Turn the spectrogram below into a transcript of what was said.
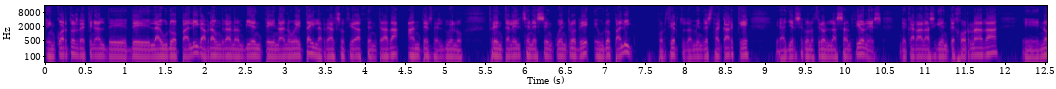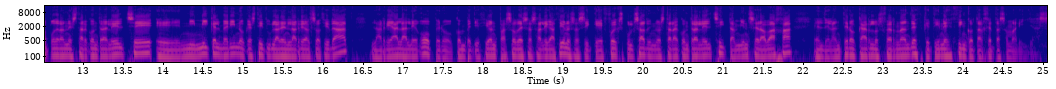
en cuartos de final de, de, la Europa League. Habrá un gran ambiente en Anoeta y la Real Sociedad centrada antes del duelo frente al Elche en ese encuentro de Europa League. Por cierto, también destacar que eh, ayer se conocieron las sanciones de cara a la siguiente jornada. Eh, no podrán estar contra el Elche eh, ni Miquel Merino, que es titular en la Real Sociedad. La Real alegó, pero competición pasó de esas alegaciones, así que fue expulsado y no estará contra el Elche. Y también será baja el delantero Carlos Fernández, que tiene cinco tarjetas amarillas.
